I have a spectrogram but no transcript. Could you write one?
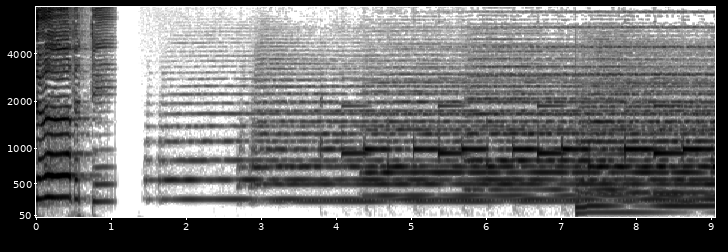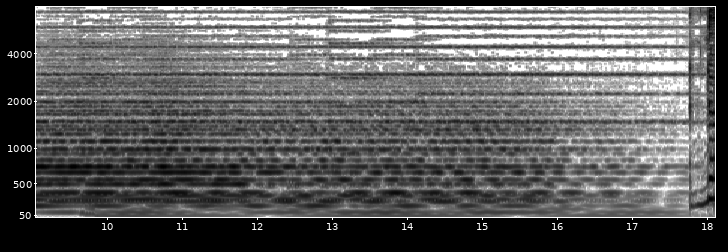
another day.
